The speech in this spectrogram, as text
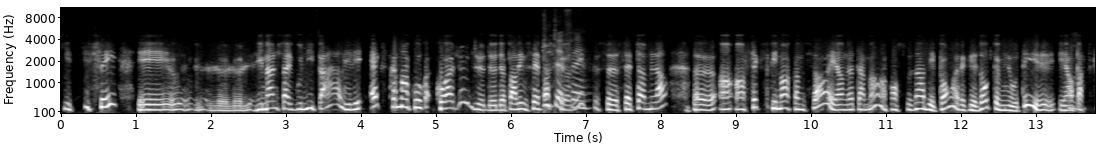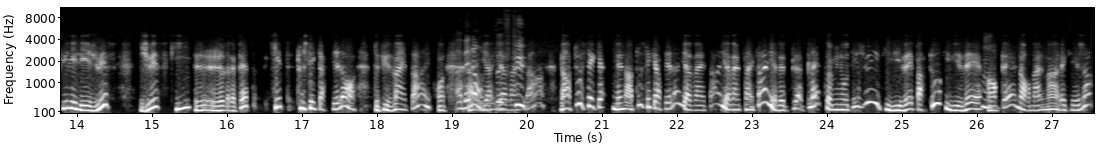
qui est tissé et euh, l'imam Chalgouni parle. Il est extrêmement courageux de, de, parler. Vous savez pas ce cet homme-là, euh, en, s'exprimant comme ça et en notamment en construisant des ponts avec les autres communautés et, en mm. particulier les Juifs, Juifs qui, je le répète, quittent tous ces quartiers-là depuis 20 ans. Ah ben non, il y a, ils peuvent plus. dans tous ces, mais dans tous ces quartiers-là, il y a 20 ans, il y a 25 ans, il y avait plein de communautés juives qui vivaient partout, qui vivaient mm. en paix normalement avec les gens.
